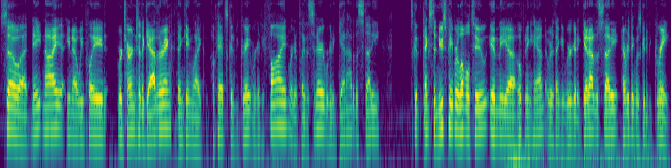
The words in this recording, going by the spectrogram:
so uh, Nate and I, you know, we played Return to the Gathering, thinking like, okay, it's gonna be great. We're gonna be fine. We're gonna play the scenario. We're gonna get out of the study. It's good. Thanks to newspaper level two in the uh, opening hand, we were thinking we were gonna get out of the study. Everything was gonna be great,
